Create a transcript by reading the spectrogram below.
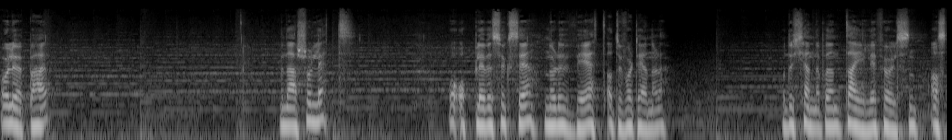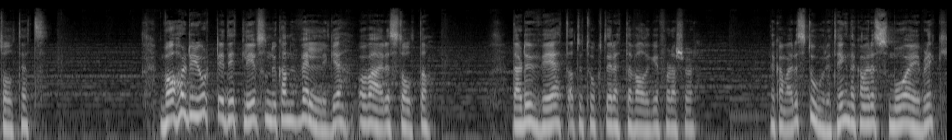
å løpe her. Men det er så lett å oppleve suksess når du vet at du fortjener det og du kjenner på den deilige følelsen av stolthet. Hva har du gjort i ditt liv som du kan velge å være stolt av? Der du vet at du tok det rette valget for deg sjøl. Det kan være store ting, det kan være små øyeblikk.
